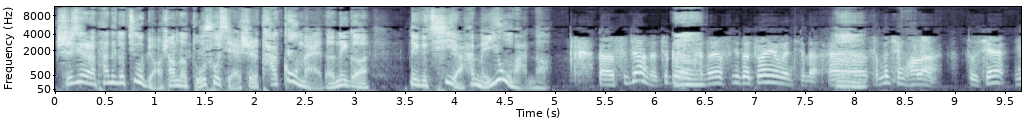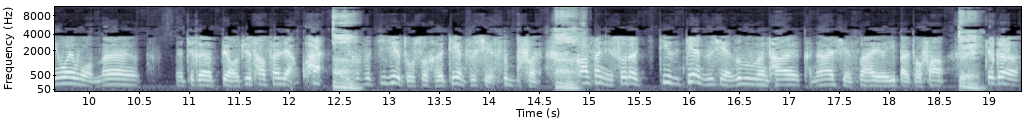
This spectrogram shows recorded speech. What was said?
实际上他那个旧表上的读数显示，他购买的那个那个气啊还没用完呢。呃，是这样的，这个可能涉及到专业问题了。呃，什么情况呢？首先，因为我们。呃，这个表具它分两块，一个是机械读数和电子显示部分。嗯，刚才你说的电电子显示部分，它可能还显示还有一百多方。对，这个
